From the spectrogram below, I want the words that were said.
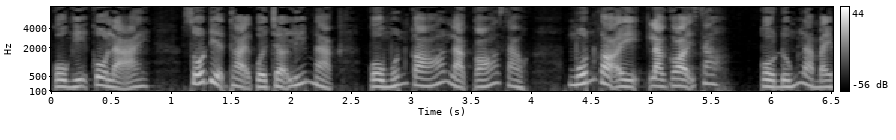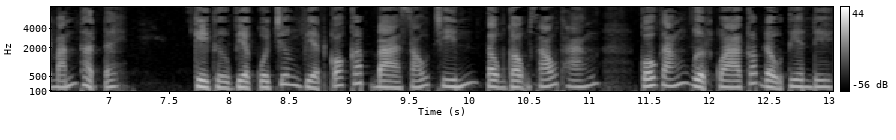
Cô nghĩ cô là ai? Số điện thoại của trợ lý Mạc, cô muốn có là có sao? Muốn gọi là gọi sao? Cô đúng là may mắn thật đấy. Kỳ thử việc của Trương Việt có cấp 369, tổng cộng 6 tháng. Cố gắng vượt qua cấp đầu tiên đi.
